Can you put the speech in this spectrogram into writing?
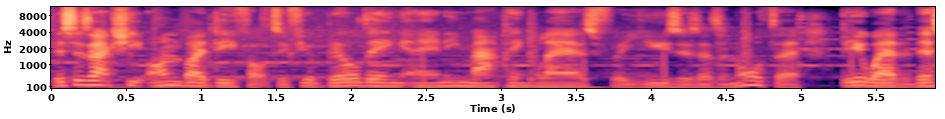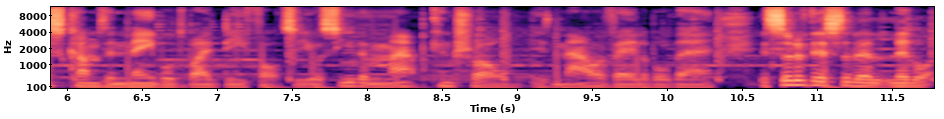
This is actually on by default. If you're building any mapping layers for users as an author, be aware that this comes enabled by default. So you'll see the map control is now available there. It's sort of this little, little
